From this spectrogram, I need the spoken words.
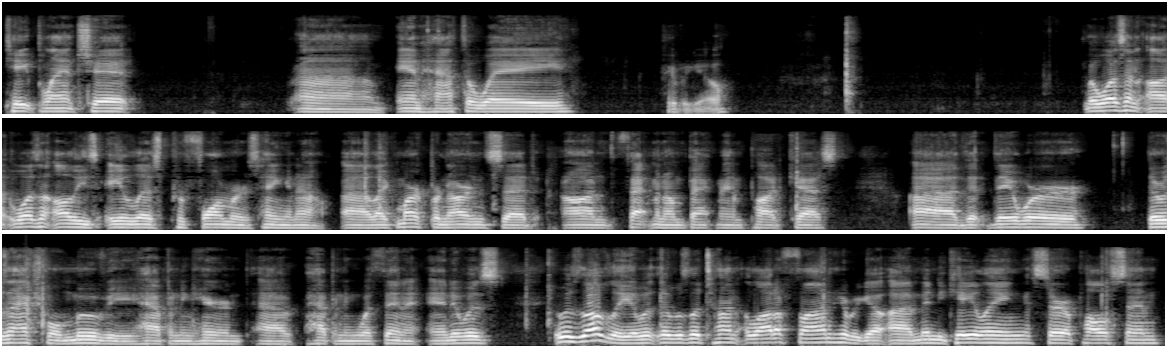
Cate Blanchett, um, Anne Hathaway. Here we go. But wasn't uh, wasn't all these A list performers hanging out. Uh, like Mark Bernardin said on Fat Man on Batman podcast, uh, that they were there was an actual movie happening here, uh, happening within it, and it was it was lovely. It was it was a ton, a lot of fun. Here we go. Uh, Mindy Kaling, Sarah Paulson,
